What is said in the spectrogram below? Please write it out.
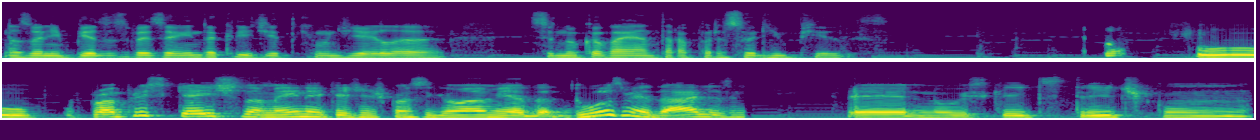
nas Olimpíadas, mas eu ainda acredito que um dia ela, sinuca vai entrar para as Olimpíadas. O, o próprio skate também, né? Que a gente conseguiu uma medalha, duas medalhas né, é, no skate street com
